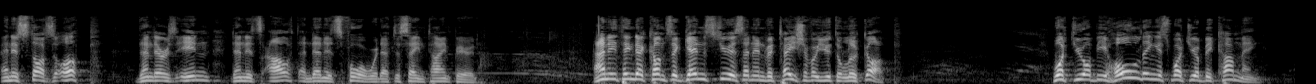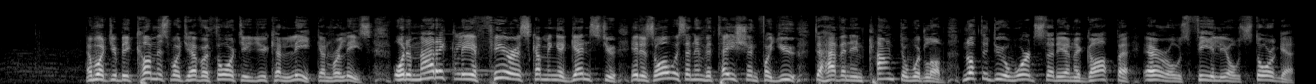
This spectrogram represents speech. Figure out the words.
And it starts up, then there's in, then it's out, and then it's forward at the same time period. Anything that comes against you is an invitation for you to look up. What you're beholding is what you're becoming. And what you become is what you have authority you can leak and release. Automatically, if fear is coming against you, it is always an invitation for you to have an encounter with love. Not to do a word study on agape, eros, phileo, storge.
